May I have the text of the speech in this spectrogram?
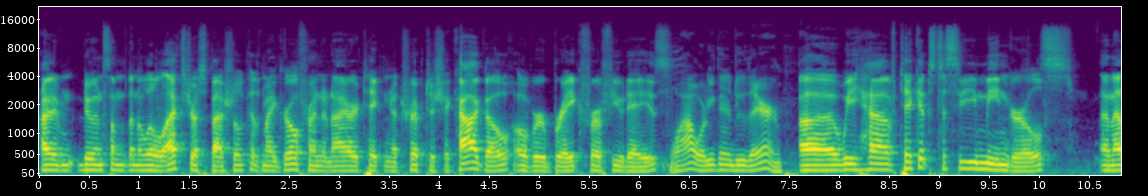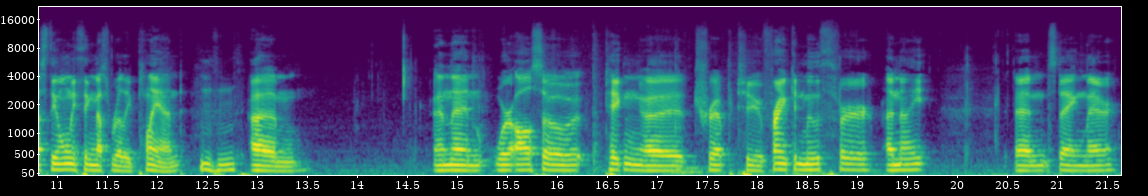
I'm doing something a little extra special because my girlfriend and I are taking a trip to Chicago over break for a few days. Wow, what are you gonna do there? Uh, we have tickets to see Mean Girls, and that's the only thing that's really planned. Mm-hmm. Um, and then we're also taking a trip to Frankenmuth for a night and staying there.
